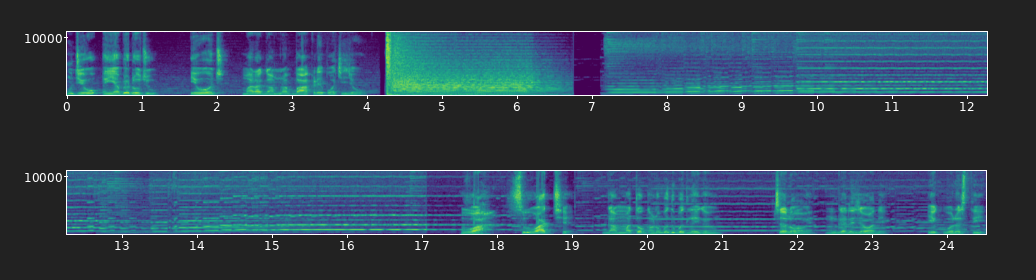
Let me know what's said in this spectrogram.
હું જેવો અહીંયા બેઠો છું, એવો જ મારા ગામના બાકડે પહોંચી જાઉં વાહ શું વાત છે. ગામમાં તો ઘણું બધું બદલાઈ ગયું. ચલો હવે હું ઘરે જવા દે. એક વર્ષથી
